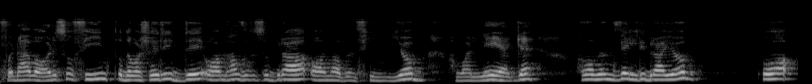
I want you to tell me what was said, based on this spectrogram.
For der var det så fint, og det var så ryddig, og han hadde det så bra, og han hadde en fin jobb. Han var lege. Han hadde en veldig bra jobb. Og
